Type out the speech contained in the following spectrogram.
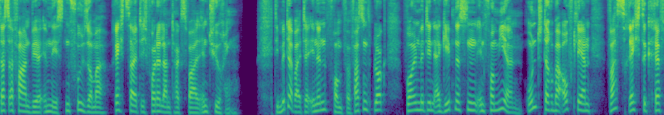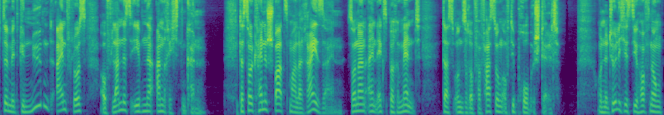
das erfahren wir im nächsten Frühsommer, rechtzeitig vor der Landtagswahl in Thüringen. Die MitarbeiterInnen vom Verfassungsblock wollen mit den Ergebnissen informieren und darüber aufklären, was rechte Kräfte mit genügend Einfluss auf Landesebene anrichten können. Das soll keine Schwarzmalerei sein, sondern ein Experiment, das unsere Verfassung auf die Probe stellt. Und natürlich ist die Hoffnung,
